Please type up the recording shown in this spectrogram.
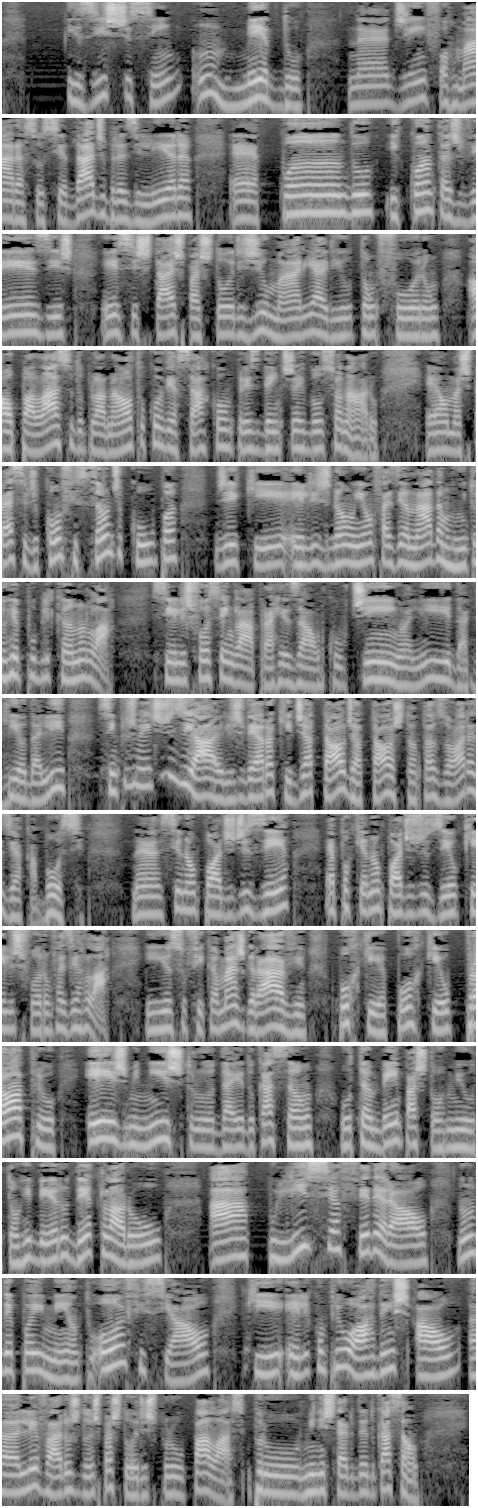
Existe sim um medo né, de informar a sociedade brasileira é, quando e quantas vezes esses tais pastores Gilmar e Arilton foram ao Palácio do Planalto conversar com o presidente Jair Bolsonaro. É uma espécie de confissão de culpa de que eles não iam fazer nada muito republicano lá se eles fossem lá para rezar um cultinho ali, daqui ou dali, simplesmente dizia, ah, eles vieram aqui dia tal, dia tal, às tantas horas e acabou-se. Né? Se não pode dizer, é porque não pode dizer o que eles foram fazer lá. E isso fica mais grave, por quê? Porque o próprio ex-ministro da Educação, o também pastor Milton Ribeiro, declarou à Polícia Federal num depoimento oficial que ele cumpriu ordens ao uh, levar os dois pastores para o palácio, para o Ministério da Educação.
